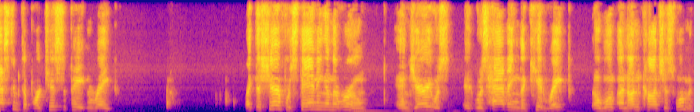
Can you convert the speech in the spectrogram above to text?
asked him to participate in rape. Like the sheriff was standing in the room and Jerry was was having the kid rape a woman, an unconscious woman.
